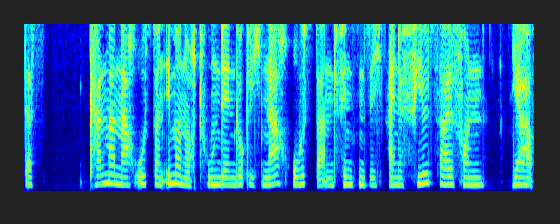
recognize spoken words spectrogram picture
Das kann man nach Ostern immer noch tun, denn wirklich nach Ostern finden sich eine Vielzahl von ja,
